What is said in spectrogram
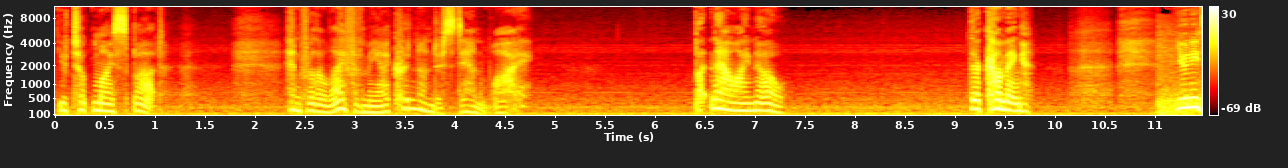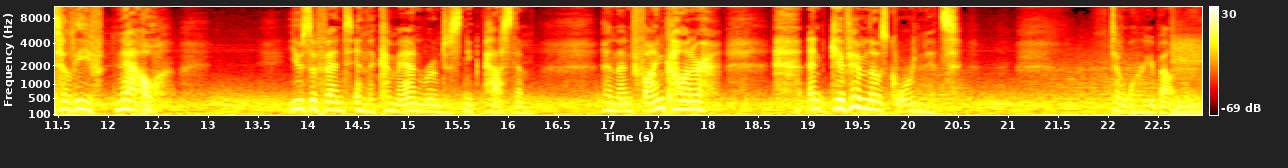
You took my spot. And for the life of me, I couldn't understand why. But now I know. They're coming. You need to leave, now. Use a vent in the command room to sneak past them. And then find Connor and give him those coordinates. Don't worry about me.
